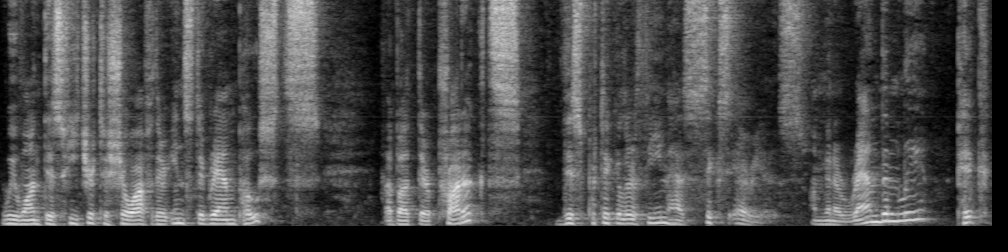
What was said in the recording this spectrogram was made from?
We want this feature to show off their Instagram posts about their products this particular theme has six areas. I'm going to randomly pick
